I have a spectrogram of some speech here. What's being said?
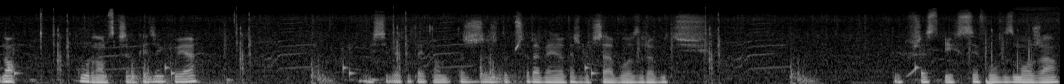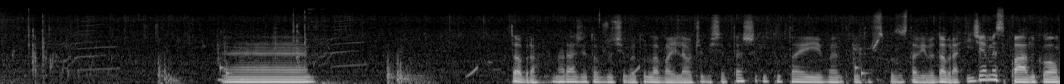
No, górną skrzynkę, dziękuję. Właściwie tutaj tą też rzecz do przerabiania też by trzeba było zrobić. Tych wszystkich syfów z morza. Eee... Dobra, na razie to wrzucimy tu lawa ile oczywiście też i tutaj wędki to wszystko zostawimy. Dobra, idziemy z panko.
